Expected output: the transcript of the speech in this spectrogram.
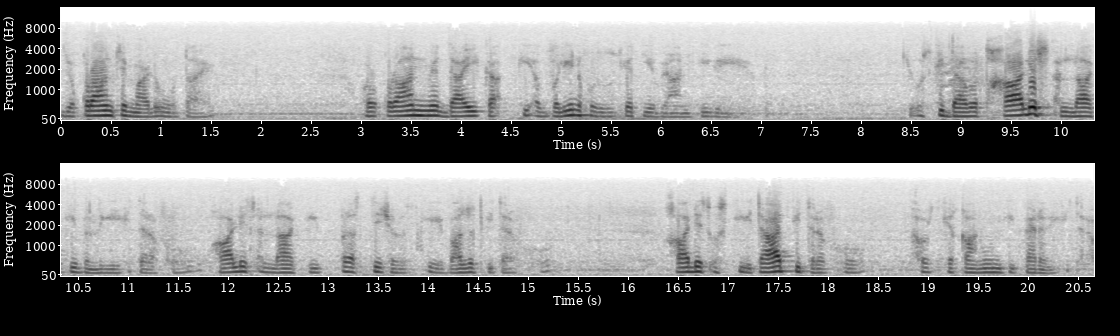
جو قرآن سے معلوم ہوتا ہے۔ اور قرآن میں دائی کا کی اولین خصوصیت یہ بیان کی گئی ہے۔ کہ اس کی دعوت خالص اللہ کی بندگی کی طرف ہو، خالص اللہ کی پرستش اور اس کی عبادت کی طرف ہو، خالص اس کی اطاعت کی طرف ہو اور اس کے قانون کی پیروی کی طرف ہو۔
